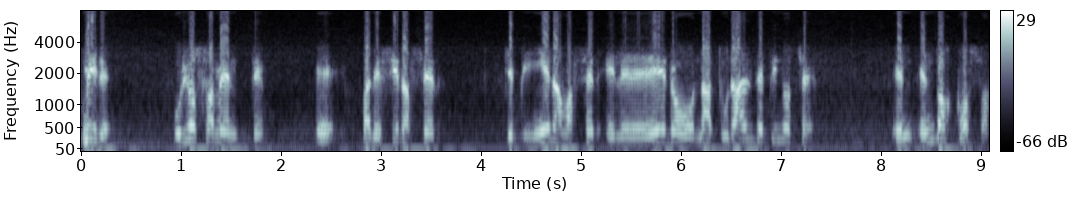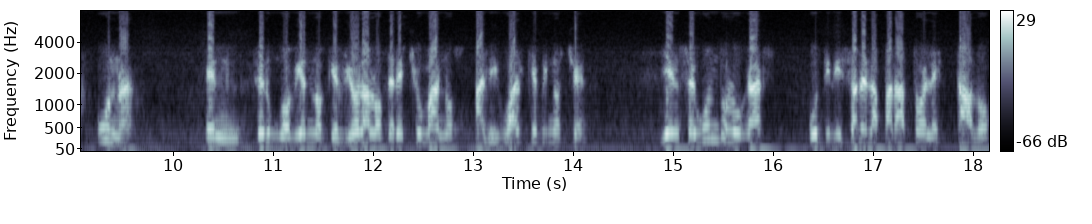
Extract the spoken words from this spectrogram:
Mire, curiosamente, eh, pareciera ser que Piñera va a ser el heredero natural de Pinochet. En, en dos cosas. Una, en ser un gobierno que viola los derechos humanos, al igual que Pinochet. Y en segundo lugar, utilizar el aparato del Estado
